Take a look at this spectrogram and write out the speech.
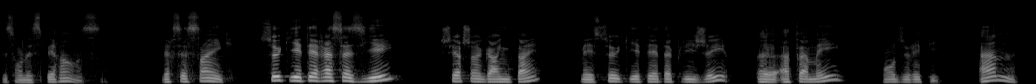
C'est son espérance. Verset 5. Ceux qui étaient rassasiés cherchent un gagne-pain, mais ceux qui étaient affligés, euh, affamés, ont du répit. Anne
